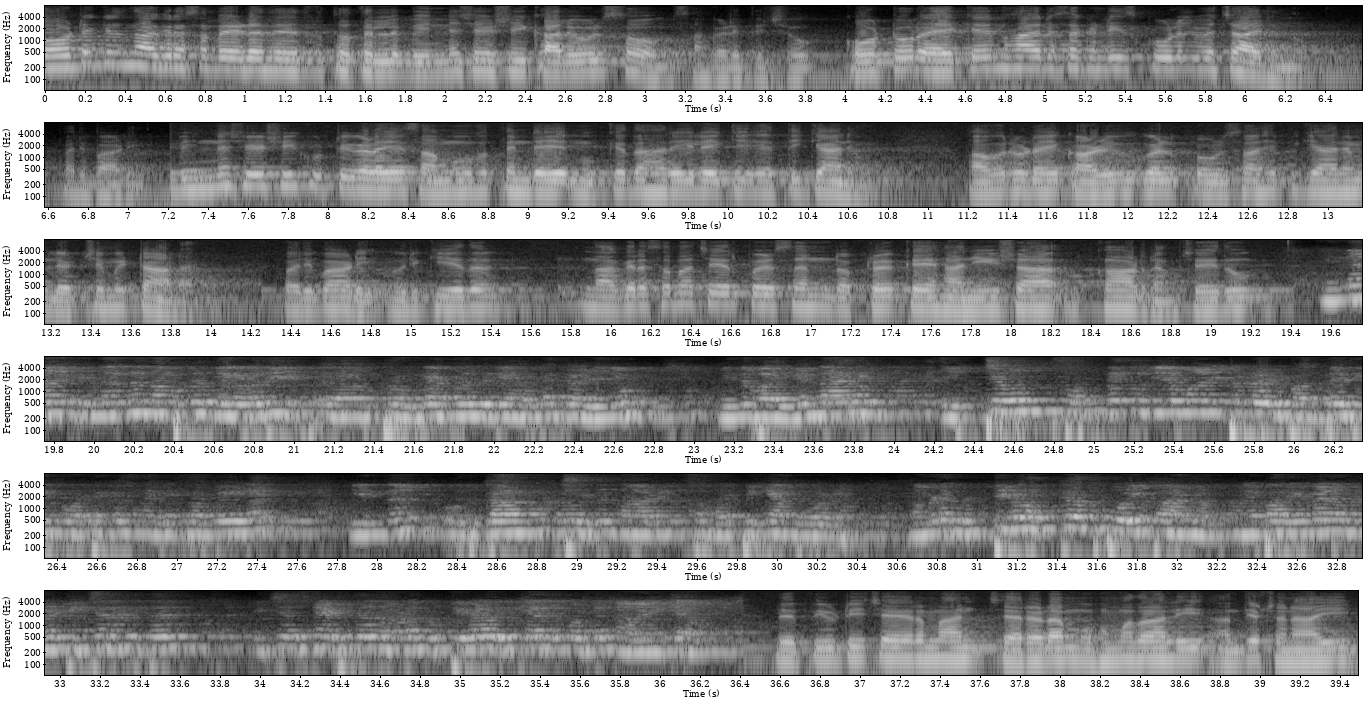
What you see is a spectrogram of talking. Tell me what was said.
കോട്ടയ്ക്കൽ നഗരസഭയുടെ നേതൃത്വത്തിൽ ഭിന്നശേഷി കലോത്സവം സംഘടിപ്പിച്ചു. Kottur A K M higher secondary സ്കൂളിൽ വെച്ചായിരുന്നു പരിപാടി. ഭിന്നശേഷി കുട്ടികളെ സമൂഹത്തിന്റെ മുഖ്യധാരയിലേക്ക് എത്തിക്കാനും അവരുടെ കഴിവുകൾ പ്രോത്സാഹിപ്പിക്കാനും ലക്ഷ്യമിട്ടാണ് പരിപാടി ഒരുക്കിയത്. നഗരസഭ ചെയർപേഴ്സൺ ഡോക്ടർ കെ ഹനീഷ ഉദ്ഘാടനം ചെയ്തു. ഇന്ന് ഇന്നലെ നമുക്ക് നിരവധി പ്രോഗ്രാമുകൾ അവിടെ കഴിഞ്ഞു. ഇന്ന് വൈകുന്നേരം ഏറ്റവും സ്വപ്നതുല്യമായിട്ടുള്ള ഒരു പദ്ധതി കോട്ടക്കൽ നഗരസഭയുടെ ഇന്ന് ഉദ്ഘാടനം ചെയ്ത് നാടിന് സമർപ്പിക്കാൻ പോകണം നമ്മുടെ കുട്ടികളൊക്കെ അത് പോയി കാണണം. ഞാൻ പറയുമ്പോൾ നമ്മുടെ ടീച്ചറെടുത്ത് ടീച്ചേഴ്സിന്റെ അടുത്ത് നമ്മുടെ കുട്ടികളെ ഒരിക്കൽ അത് കൊണ്ട് കാണിക്കണം. ഡെപ്യൂട്ടി ചെയർമാൻ ചെരട മുഹമ്മദ് അലി അധ്യക്ഷനായി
